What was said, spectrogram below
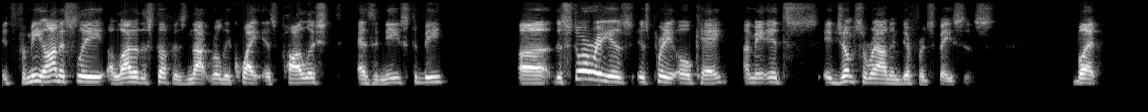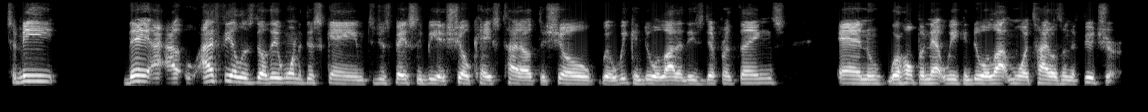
it, for me, honestly, a lot of the stuff is not really quite as polished as it needs to be. Uh, the story is is pretty okay. I mean, it's it jumps around in different spaces, but to me, they I, I feel as though they wanted this game to just basically be a showcase title to show where we can do a lot of these different things and we're hoping that we can do a lot more titles in the future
